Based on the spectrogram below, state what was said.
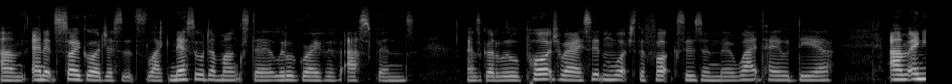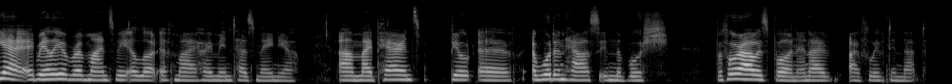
Um, and it's so gorgeous. It's like nestled amongst a little grove of aspens. And it's got a little porch where I sit and watch the foxes and the white tailed deer. Um, and yeah, it really reminds me a lot of my home in Tasmania. Um, my parents built a, a wooden house in the bush before I was born, and I, I've lived in that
